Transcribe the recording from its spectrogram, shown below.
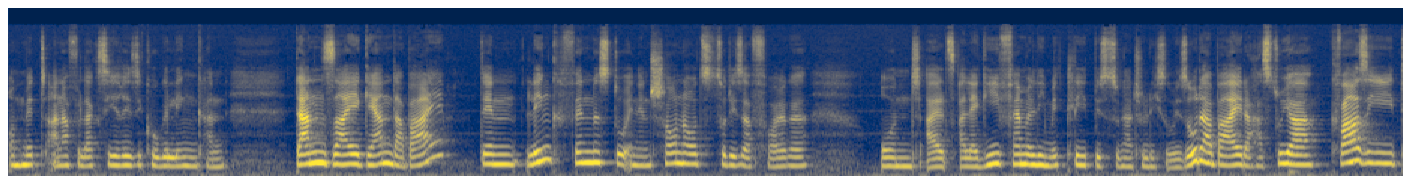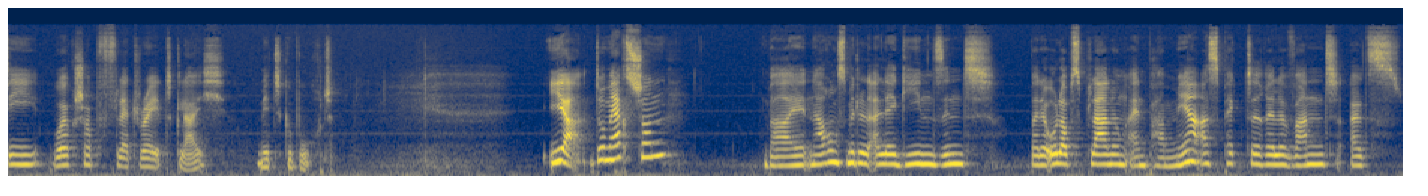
und mit Anaphylaxie-Risiko gelingen kann, dann sei gern dabei. Den Link findest du in den Show Notes zu dieser Folge. Und als Allergie-Family-Mitglied bist du natürlich sowieso dabei. Da hast du ja quasi die Workshop-Flatrate gleich mitgebucht. Ja, du merkst schon, bei Nahrungsmittelallergien sind bei der Urlaubsplanung ein paar mehr Aspekte relevant, als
